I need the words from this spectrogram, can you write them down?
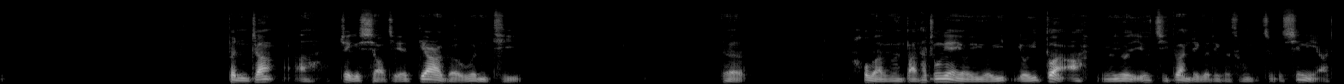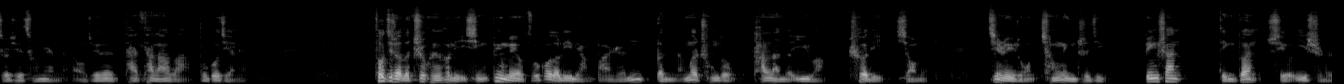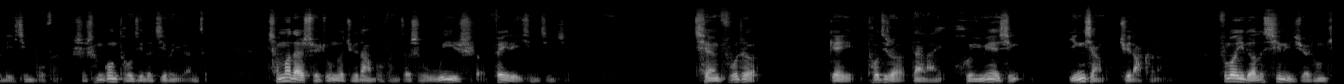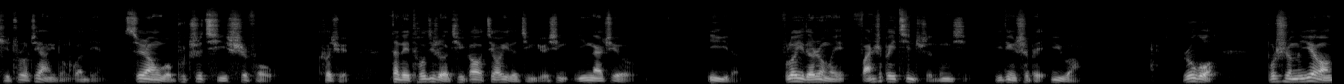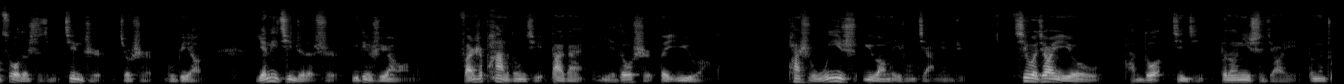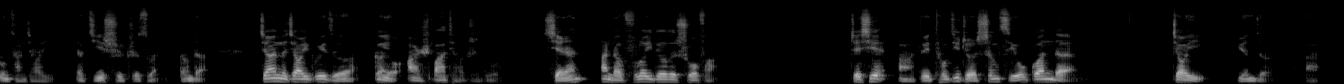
本章啊这个小节第二个问题。的后半部分，把它中间有有一有一段啊，有有有几段这个这个从这个心理啊哲学层面的，我觉得太太拉杂，不够简练。投机者的智慧和理性并没有足够的力量把人本能的冲动、贪婪的欲望彻底消灭，进入一种成名之境。冰山顶端是有意识的理性部分，是成功投机的基本原则；沉没在水中的绝大部分则是无意识的非理性境界，潜伏着，给投机者带来毁灭性。影响的巨大可能。弗洛伊德的心理学中提出了这样一种观点：虽然我不知其是否科学，但对投机者提高交易的警觉性应该是有意义的。弗洛伊德认为，凡是被禁止的东西，一定是被欲望；如果不是什么愿望做的事情，禁止就是不必要的。严厉禁止的事，一定是愿望的。凡是怕的东西，大概也都是被欲望的。怕是无意识欲望的一种假面具。期货交易有很多禁忌，不能逆势交易，不能重仓交易。要及时止损等等，交易的交易规则更有二十八条之多。显然，按照弗洛伊德的说法，这些啊对投机者生死攸关的交易原则啊，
